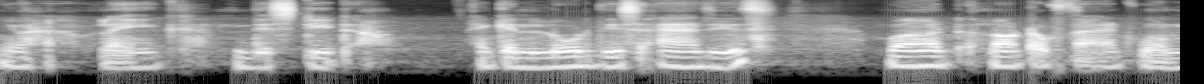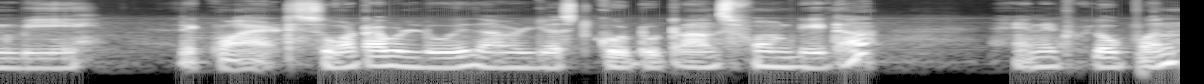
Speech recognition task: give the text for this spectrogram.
you have like this data. I can load this as is but a lot of that won't be required. So what I will do is I will just go to transform data and it will open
